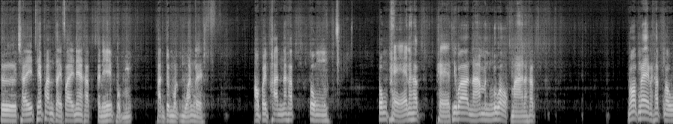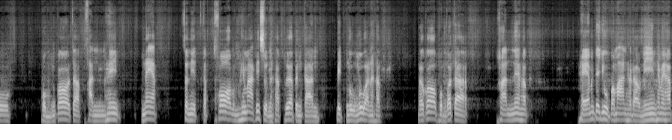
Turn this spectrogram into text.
คือใช้เทปพันสายไฟเนี่ยครับ อันนี้ผม พันจนหมดม้วนเลย เอาไปพันนะครับ ตรงตรงแผลนะครับ แผลที่ว่าน้ำมันรั่วออกมานะครับ รอบแรกนะครับ เราผมก็จะพันให้แนบสนิทกับท่อให้มากที่สุดนะครับ เพื่อเป็นการปิดรูรั่วนะครับ แล้วก็ผมก็จะพันเนี่ยครับ แผลมันจะอยู่ประมาณแถวๆนี้ใช่ไหมครับ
